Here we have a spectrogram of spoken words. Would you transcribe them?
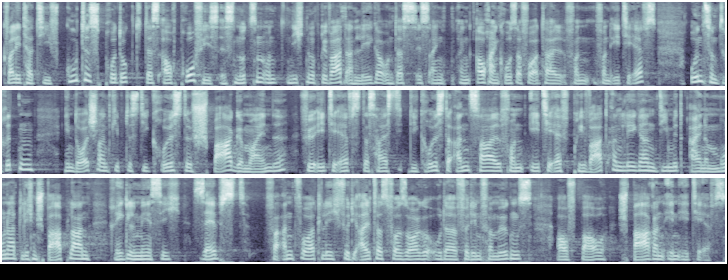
qualitativ gutes Produkt, das auch Profis es nutzen und nicht nur Privatanleger. Und das ist ein, ein, auch ein großer Vorteil von, von ETFs. Und zum Dritten, in Deutschland gibt es die größte Spargemeinde für ETFs, das heißt die größte Anzahl von ETF-Privatanlegern, die mit einem monatlichen Sparplan regelmäßig selbst verantwortlich für die Altersvorsorge oder für den Vermögensaufbau sparen in ETFs.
